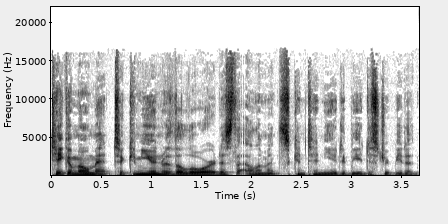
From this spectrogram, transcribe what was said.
Take a moment to commune with the Lord as the elements continue to be distributed.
